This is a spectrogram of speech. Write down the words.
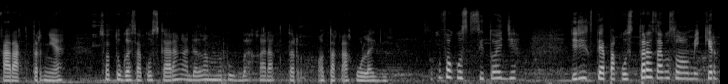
karakternya so tugas aku sekarang adalah merubah karakter otak aku lagi. Aku fokus ke situ aja. Jadi setiap aku stres aku selalu mikir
